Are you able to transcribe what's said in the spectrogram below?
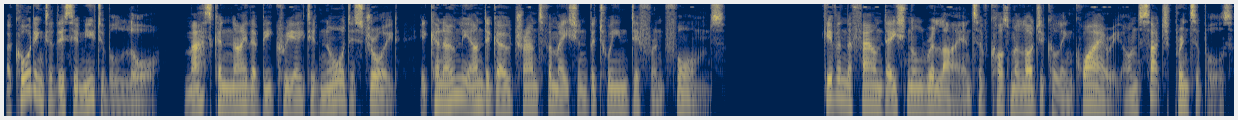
According to this immutable law, mass can neither be created nor destroyed, it can only undergo transformation between different forms. Given the foundational reliance of cosmological inquiry on such principles,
